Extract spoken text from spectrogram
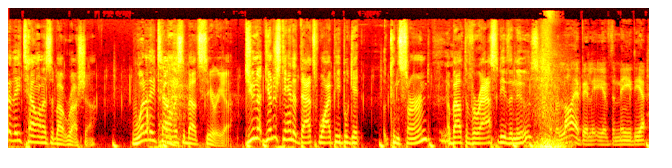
are they telling us about Russia? What are they telling us about Syria? Do you not, do you understand that that's why people get concerned about the veracity of the news? The reliability of the media.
